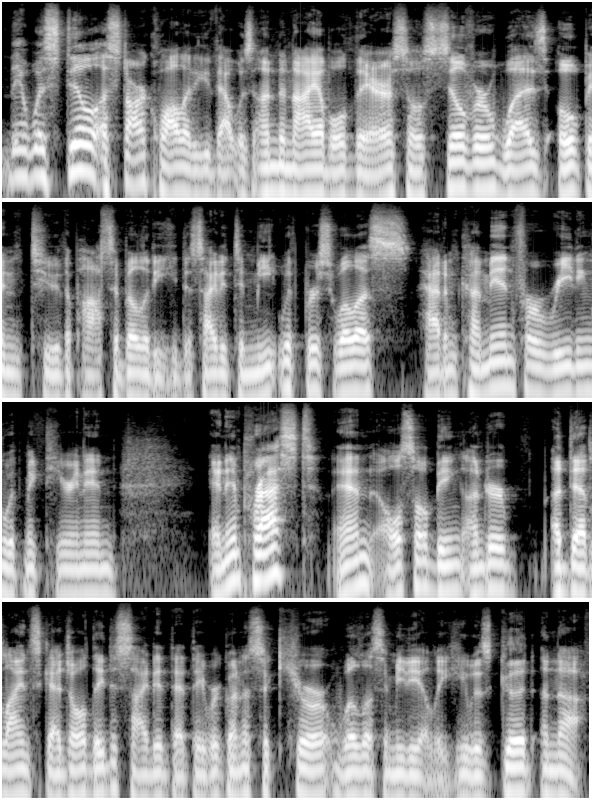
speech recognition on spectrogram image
there was still a star quality that was undeniable there, so Silver was open to the possibility. He decided to meet with Bruce Willis, had him come in for a reading with McTiernan, and impressed, and also being under a deadline schedule, they decided that they were going to secure Willis immediately. He was good enough.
